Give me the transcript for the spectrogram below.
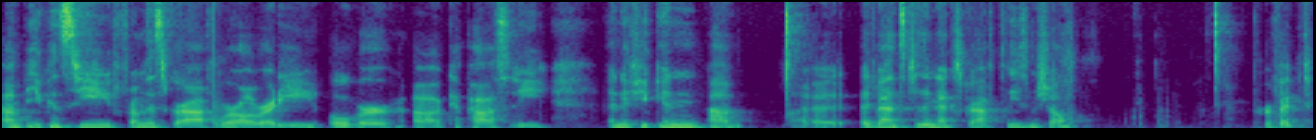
Um, but you can see from this graph, we're already over uh, capacity. And if you can um, uh, advance to the next graph, please, Michelle. Perfect.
